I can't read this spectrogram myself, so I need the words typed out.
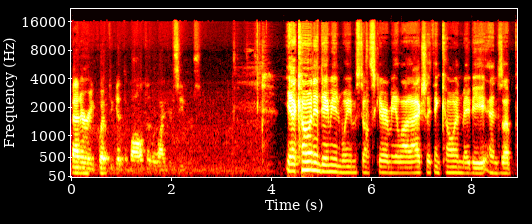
better equipped to get the ball to the wide receivers. Yeah, Cohen and Damien Williams don't scare me a lot. I actually think Cohen maybe ends up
